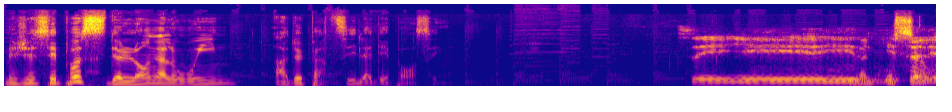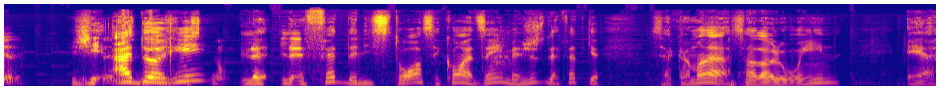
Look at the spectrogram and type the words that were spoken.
Mais je sais pas si The Long Halloween, en deux parties, l'a dépassé. C'est. Il est, solide. J'ai adoré le, le fait de l'histoire, c'est con à dire, mais juste le fait que ça commence à salle Halloween et à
